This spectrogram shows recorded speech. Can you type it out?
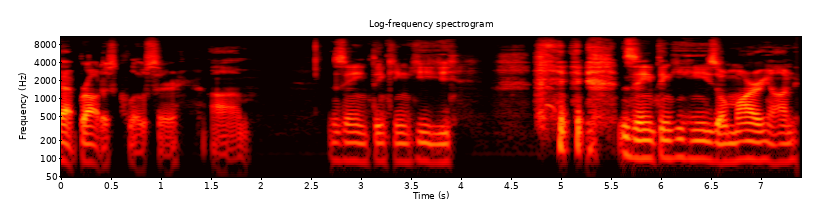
that brought us closer. Um, Zane thinking he, Zane thinking he's Omarion,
